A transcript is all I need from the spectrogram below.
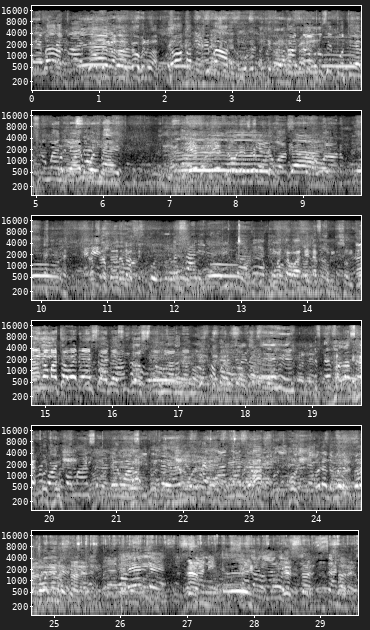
know. Come to it. Come to it. Come to see from they. No matter what, they say, this is just them. If they follow everyone say they want to Sunny. Yes, Sunny.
